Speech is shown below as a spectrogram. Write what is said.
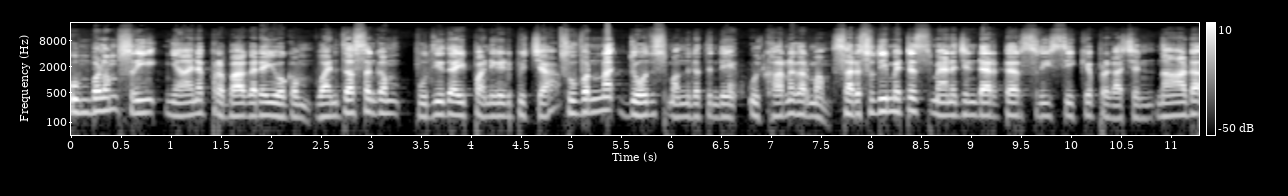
കുമ്പളം ശ്രീ ജ്ഞാനപ്രഭാകര യോഗം വനിതാ സംഘം പുതിയതായി പണികഴിപ്പിച്ച സുവർണ ജ്യോതിസ് മന്ദിരത്തിന്റെ ഉദ്ഘാടന കർമ്മം സരസ്വതി മെറ്റസ് managing director Shri C K Prakashan നാട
